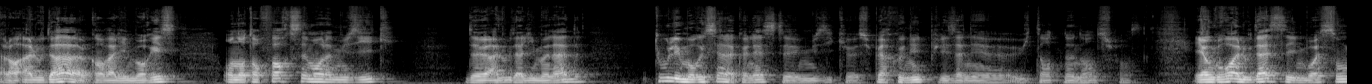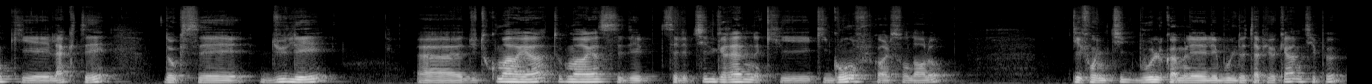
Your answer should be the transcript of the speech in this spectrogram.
Alors Alouda, euh, quand on va à l'île Maurice, on entend forcément la musique de Alouda Limonade. Tous les Mauriciens la connaissent, c'est une musique euh, super connue depuis les années euh, 80, 90 je pense. Et en gros Alouda c'est une boisson qui est lactée. Donc c'est du lait, du tukmaria. Tukmaria c'est des, des petites graines qui, qui gonflent quand elles sont dans l'eau qui font une petite boule comme les, les boules de tapioca un petit peu.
